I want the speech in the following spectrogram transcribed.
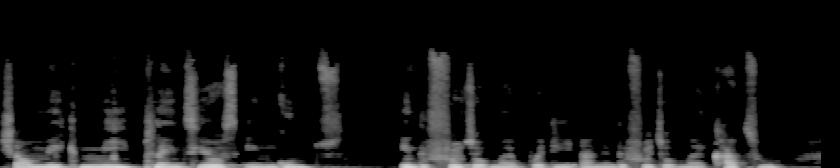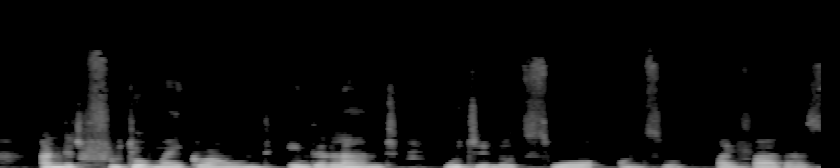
shall make me plenteous in goods, in the fruit of my body, and in the fruit of my cattle, and in the fruit of my ground, in the land which the Lord swore unto my fathers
